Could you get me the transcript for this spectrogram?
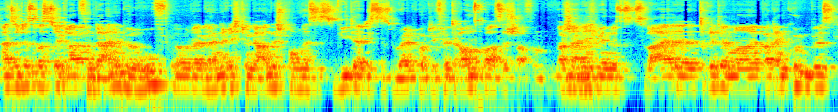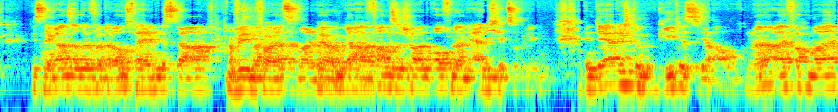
also das, was du gerade von deinem Beruf oder deine Richtung angesprochen hast, ist wieder dieses Rapport, die Vertrauensbasis schaffen. Wahrscheinlich, mhm. wenn du das zweite, dritte Mal bei deinem Kunden bist, ist ein ganz anderes Vertrauensverhältnis da. Auf jeden Fall. Erstmal, ne? ja. Und da fangen sie schon an, offen und ehrlicher zu reden. In der Richtung geht es ja auch. Ne? Einfach mal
